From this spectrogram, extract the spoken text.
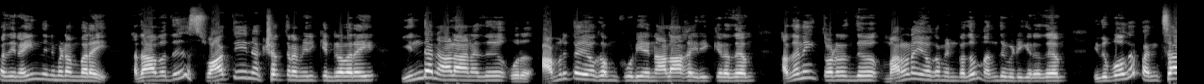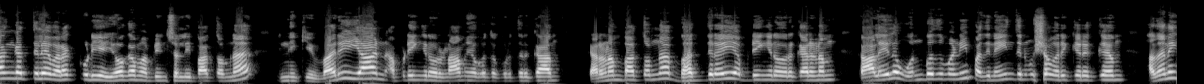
பதினைந்து நிமிடம் வரை அதாவது சுவாதி நட்சத்திரம் இருக்கின்ற வரை இந்த நாளானது ஒரு அமிர்த யோகம் கூடிய நாளாக இருக்கிறது. அதனைத் தொடர்ந்து மரண யோகம் என்பதும் வந்து விடுகிறது. இது போக பஞ்சாங்கத்திலே வரக்கூடிய யோகம் அப்படின்னு சொல்லி பார்த்தோம்னா இன்னைக்கு வரியான் அப்படிங்கிற ஒரு நாம யோகத்தை கொடுத்திருக்கான். கரணம் பார்த்தோம்னா பத்ரை அப்படிங்கிற ஒரு கரணம். காலையில ஒன்பது மணி பதினைந்து நிமிஷம் வரைக்கும் இருக்கு. அதனை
